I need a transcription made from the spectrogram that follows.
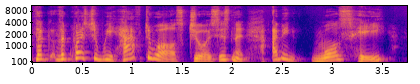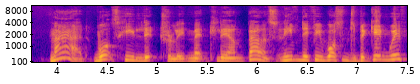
the, the question we have to ask, Joyce, isn't it? I mean, was he mad? Was he literally mentally unbalanced? And even if he wasn't to begin with,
